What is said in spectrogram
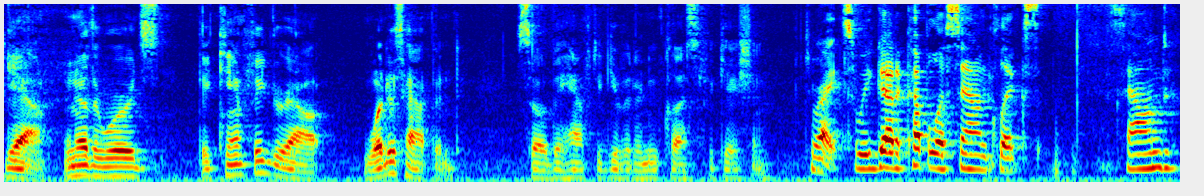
Yeah, in other words, they can't figure out what has happened, so they have to give it a new classification. Right. So we've got a couple of sound clicks, sound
